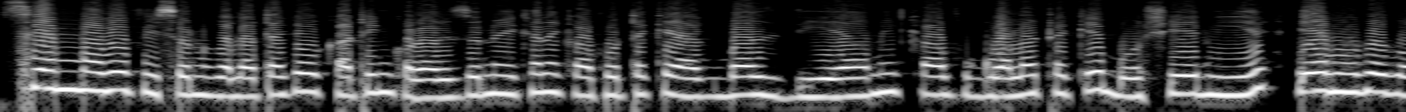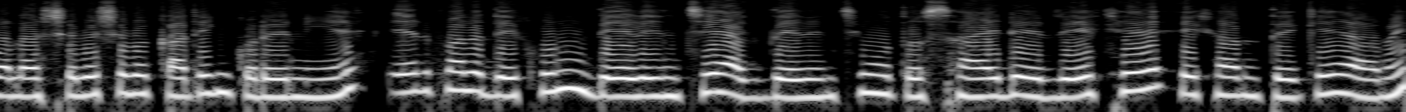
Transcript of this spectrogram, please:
সেম ভাবে পিছন গলাটাকেও কাটিং করার জন্য এখানে কাপড়টাকে এক বাস দিয়ে আমি কাপ- গলাটাকে বসিয়ে নিয়ে এভাবে গলার সেবে সেবে কাটিং করে নিয়ে এরপরে দেখুন দেড় ইঞ্চি, এক দেড় ইঞ্চি মতো সাইডে রেখে এখান থেকে আমি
